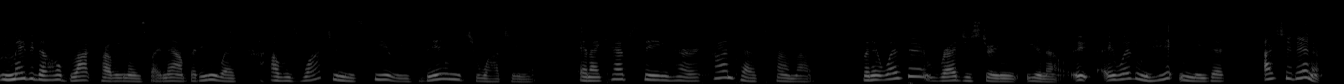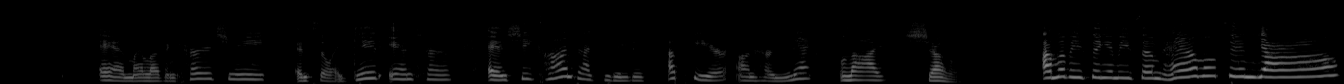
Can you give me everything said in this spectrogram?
Maybe the whole block probably knows by now. But anyway, I was watching this series, binge watching it. And I kept seeing her contest promo. But it wasn't registering, you know, it, it wasn't hitting me that I should enter. And my love encouraged me. And so I did enter. And she contacted me to appear on her next live show. I'm going to be singing me some Hamilton, y'all.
